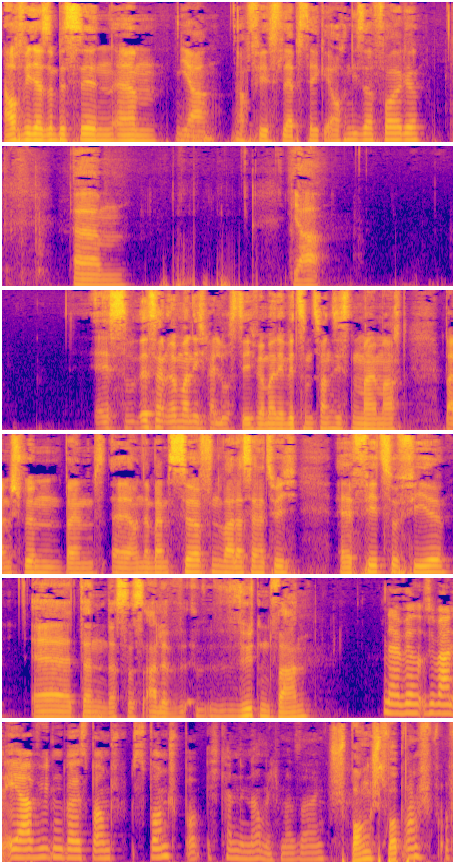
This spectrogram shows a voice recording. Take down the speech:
Auch wieder so ein bisschen, ähm, ja, auch viel Slapstick auch in dieser Folge. Ähm, ja. Es ist dann irgendwann nicht mehr lustig, wenn man den Witz zum 20. Mal macht. Beim Schwimmen, beim äh, und dann beim Surfen war das ja natürlich äh, viel zu viel. Äh, dann, dass das alle wütend waren. Na, wir, sie waren eher wütend, weil Spon SpongeBob, ich kann den Namen nicht mal sagen, SpongeBob. SpongeBob,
